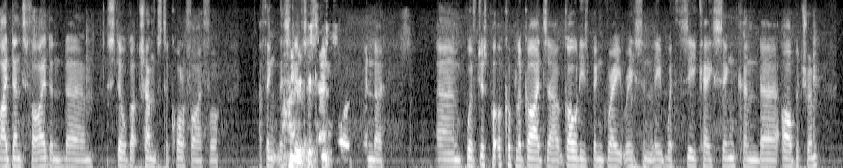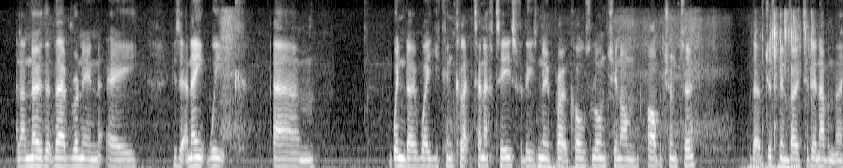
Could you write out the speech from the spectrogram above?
identified and um, still got chance to qualify for. I think this 100%. gives us a window. Um, we've just put a couple of guides out. Goldie's been great recently with zkSync and uh, Arbitrum, and I know that they're running a is it an eight week um, window where you can collect NFTs for these new protocols launching on Arbitrum 2 that have just been voted in, haven't they?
